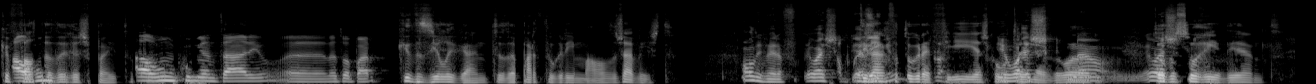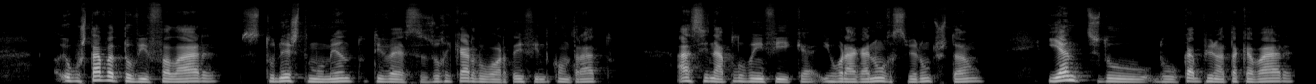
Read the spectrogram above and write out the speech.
que falta algum, de respeito. Pá. Algum comentário uh, da tua parte? Que deselegante da parte do Grimaldo, já viste? Oliveira, eu acho que. Tirar fotografias com eu o treinador, não, todo acho, sorridente. Eu gostava de te ouvir falar se tu neste momento tivesses o Ricardo Horta em fim de contrato a assinar pelo Benfica e o Braga a não receber um tostão e antes do, do campeonato acabar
